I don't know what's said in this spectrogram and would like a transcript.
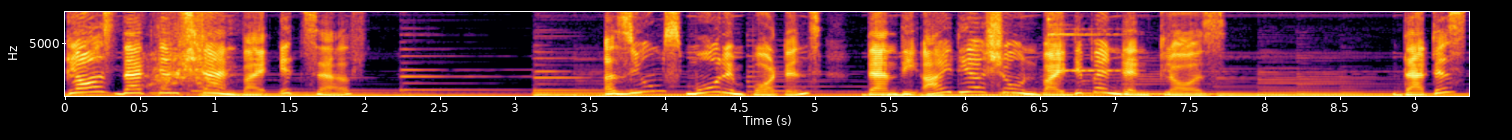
clause that can stand by itself, assumes more importance than the idea shown by dependent clause. That is,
